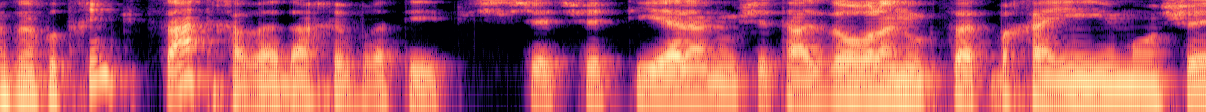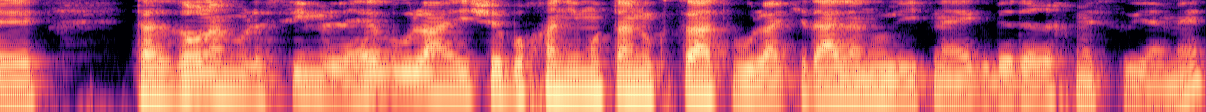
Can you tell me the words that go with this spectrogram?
אז אנחנו צריכים קצת חרדה חברתית ש- שתהיה לנו שתעזור לנו קצת בחיים או שתעזור לנו לשים לב אולי שבוחנים אותנו קצת ואולי כדאי לנו להתנהג בדרך מסוימת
